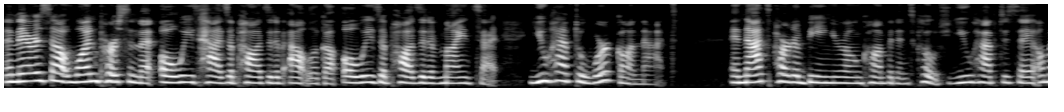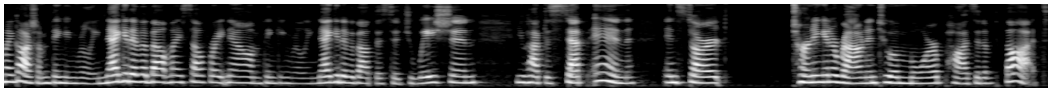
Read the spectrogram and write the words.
And there is not one person that always has a positive outlook, always a positive mindset. You have to work on that. And that's part of being your own confidence coach. You have to say, oh my gosh, I'm thinking really negative about myself right now. I'm thinking really negative about this situation. You have to step in and start turning it around into a more positive thought.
